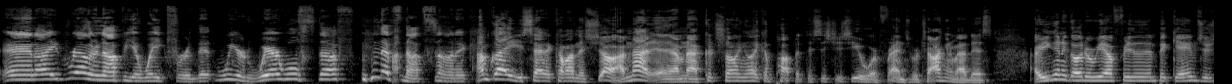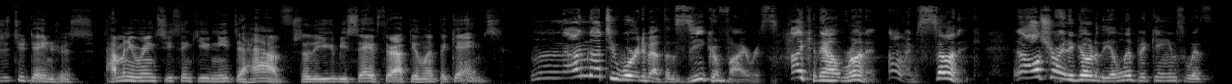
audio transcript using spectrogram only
and I'd rather not be awake for that weird werewolf stuff. That's not Sonic. I'm glad you decided to come on the show. I'm not. I'm not controlling you like a puppet. This is just you. We're friends. We're talking about this. Are you going to go to Rio for the Olympic Games, or is it too dangerous? How many rings do you think you need to have so that you can be safe throughout the Olympic Games? Mm, I'm not too worried about the Zika virus. I can outrun it. I'm Sonic. I'll try to go to the Olympic Games with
